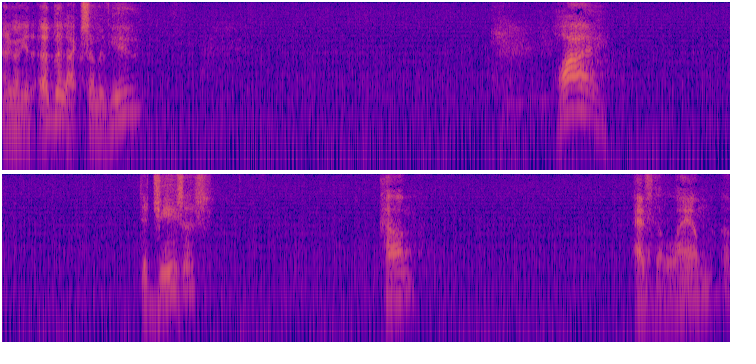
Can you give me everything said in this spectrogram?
They're going to get ugly like some of you. Why did Jesus come as the Lamb of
